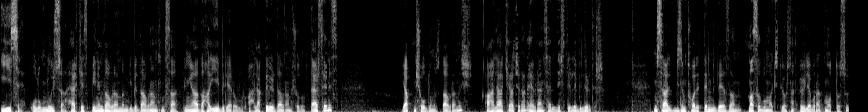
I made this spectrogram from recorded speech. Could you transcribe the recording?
iyiyse, olumluysa, herkes benim davrandığım gibi davranırsa dünya daha iyi bir yer olur, ahlaklı bir davranış olur derseniz yapmış olduğunuz davranış ahlaki açıdan evrenselleştirilebilirdir. Misal bizim tuvaletlerimizde yazan nasıl bulmak istiyorsan öyle bırak mottosu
